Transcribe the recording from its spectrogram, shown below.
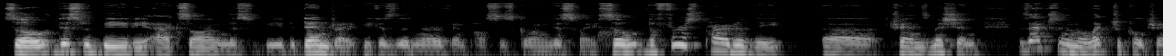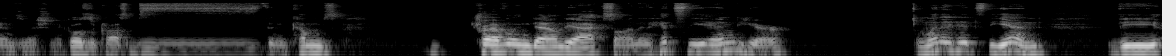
So this would be the axon, this would be the dendrite, because the nerve impulse is going this way. So the first part of the uh, transmission is actually an electrical transmission. It goes across and comes traveling down the axon and hits the end here. And when it hits the end, the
